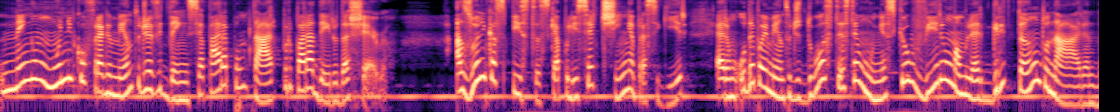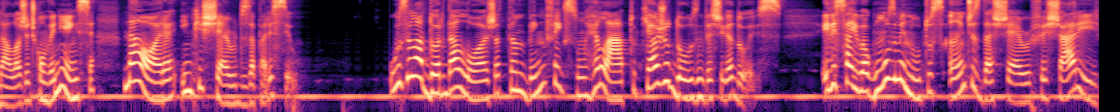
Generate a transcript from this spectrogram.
nenhum único fragmento de evidência para apontar para o paradeiro da Cheryl. As únicas pistas que a polícia tinha para seguir eram o depoimento de duas testemunhas que ouviram uma mulher gritando na área da loja de conveniência na hora em que Cheryl desapareceu. O zelador da loja também fez um relato que ajudou os investigadores. Ele saiu alguns minutos antes da Cheryl fechar e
